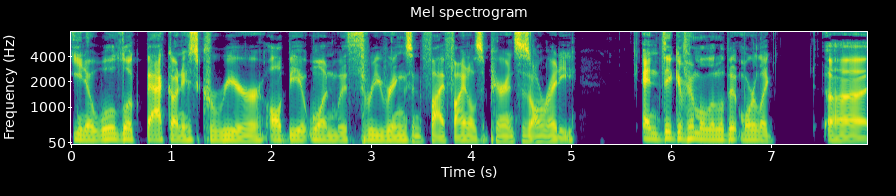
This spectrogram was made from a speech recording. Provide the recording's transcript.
you know we'll look back on his career, albeit one with three rings and five finals appearances already, and think of him a little bit more like uh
